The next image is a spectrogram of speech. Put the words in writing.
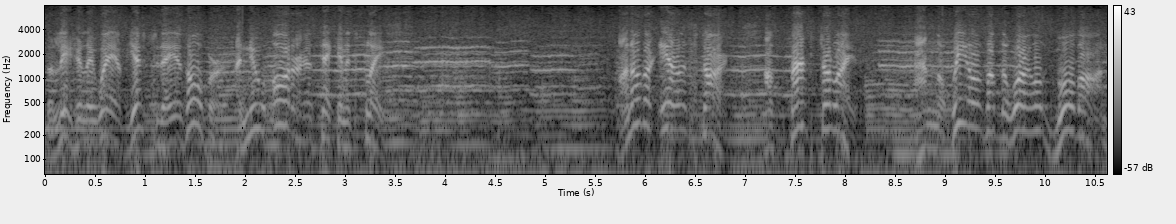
The leisurely way of yesterday is over. A new order has taken its place. Another era starts, a faster life, and the wheels of the world move on.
